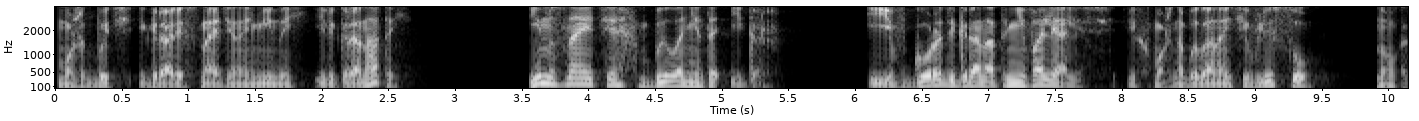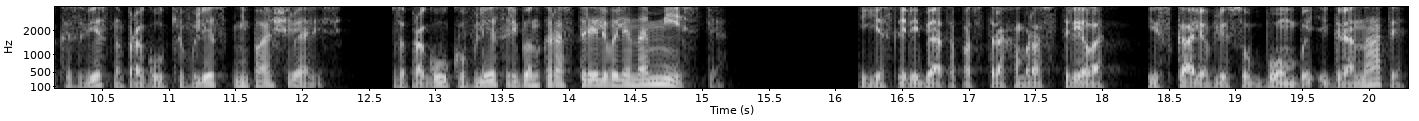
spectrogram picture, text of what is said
Может быть, играли с найденной миной или гранатой? Им, знаете, было не до игр. И в городе гранаты не валялись, их можно было найти в лесу. Но, как известно, прогулки в лес не поощрялись. За прогулку в лес ребенка расстреливали на месте. И если ребята под страхом расстрела искали в лесу бомбы и гранаты,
